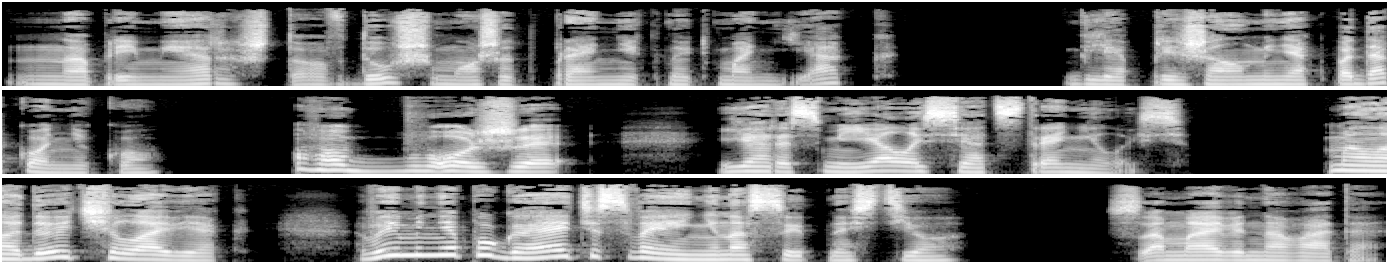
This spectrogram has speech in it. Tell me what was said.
Например, что в душ может проникнуть маньяк? Глеб прижал меня к подоконнику. О, боже! Я рассмеялась и отстранилась. «Молодой человек, вы меня пугаете своей ненасытностью». «Сама виновата.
